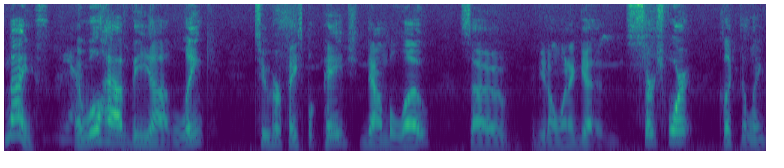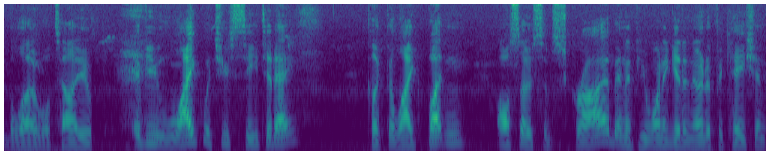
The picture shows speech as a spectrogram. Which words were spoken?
Nice. Yeah. And we'll have the uh, link to her Facebook page down below. So if you don't want to go search for it, click the link below. We'll tell you. If you like what you see today, click the like button. Also subscribe. And if you want to get a notification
